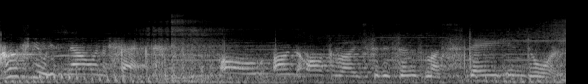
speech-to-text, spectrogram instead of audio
Curfew is now in effect. All unauthorized citizens must stay indoors.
